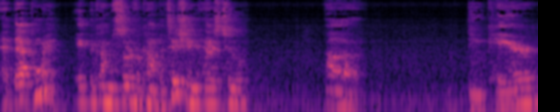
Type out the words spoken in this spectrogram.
at that point, it becomes sort of a competition as to uh, do you care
